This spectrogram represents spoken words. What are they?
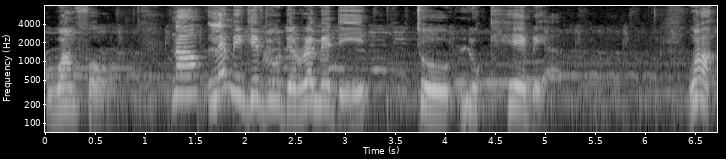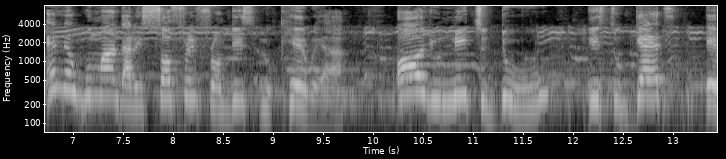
one four. Now let me give you the remedy to leukemia. Well, any woman that is suffering from this leukemia, all you need to do is to get a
